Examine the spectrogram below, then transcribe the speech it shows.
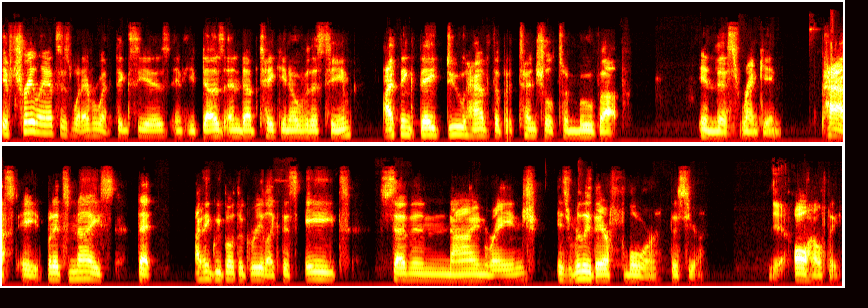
if Trey Lance is what everyone thinks he is, and he does end up taking over this team, I think they do have the potential to move up in this ranking past eight. But it's nice that I think we both agree like this eight, seven, nine range is really their floor this year. Yeah. All healthy.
